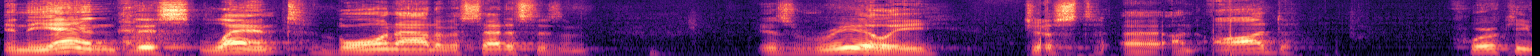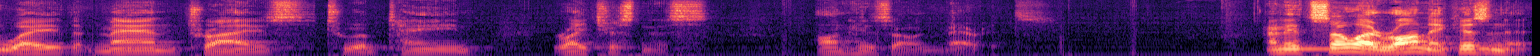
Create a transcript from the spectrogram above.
In the end, this Lent, born out of asceticism, is really just uh, an odd, quirky way that man tries to obtain righteousness on his own merits. And it's so ironic, isn't it,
